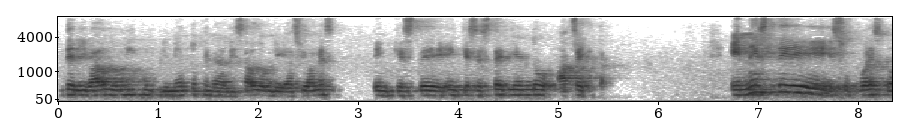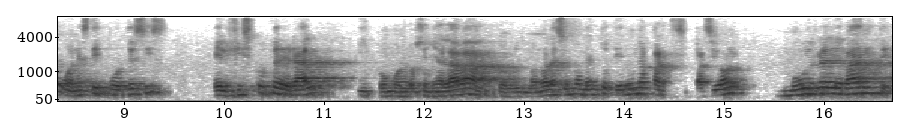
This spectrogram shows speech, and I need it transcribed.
derivado de un incumplimiento generalizado de obligaciones en que, esté, en que se esté viendo afecta. En este supuesto o en esta hipótesis, el fisco federal, y como lo señalaba don Manuel hace un momento, tiene una participación muy relevante.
